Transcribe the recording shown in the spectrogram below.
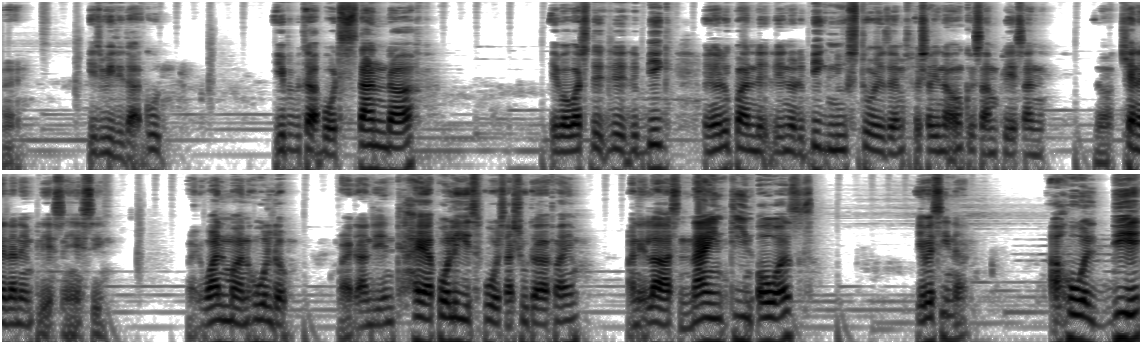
right, is really that good. You people talk about standoff. You ever watch the, the, the big, when you look on the, you know, the big news stories, especially in Uncle Sam place and you know, Canada and place, and you see right, one man hold up, right, and the entire police force are shoot off him, and it lasts 19 hours. You ever seen that? A whole day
